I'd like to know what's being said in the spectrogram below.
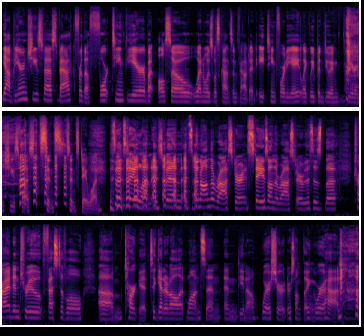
yeah, Beer and Cheese Fest back for the 14th year, but also when was Wisconsin founded? 1848. Like we've been doing Beer and Cheese Fest since since day one. Since day one. It's been it's been on the roster. It stays on the roster. This is the tried and true festival um, target to get it all at once and and you know, wear a shirt or something, wear a hat.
